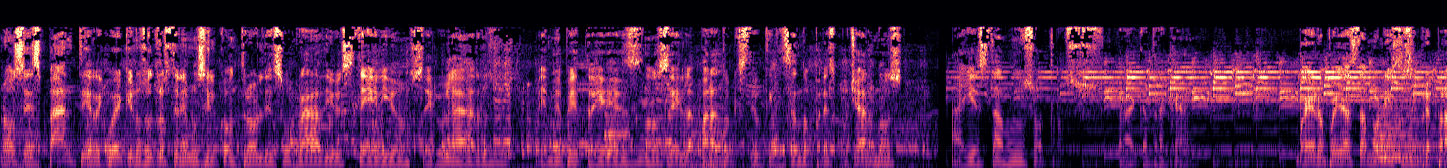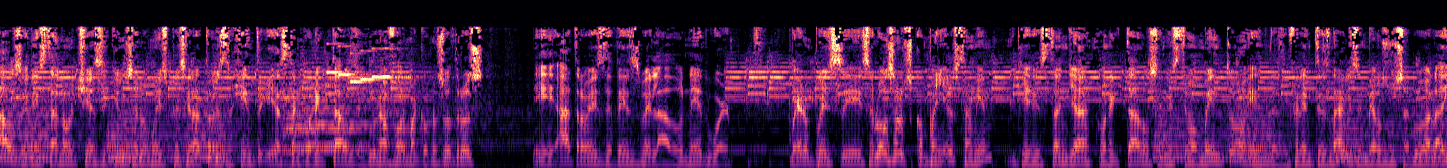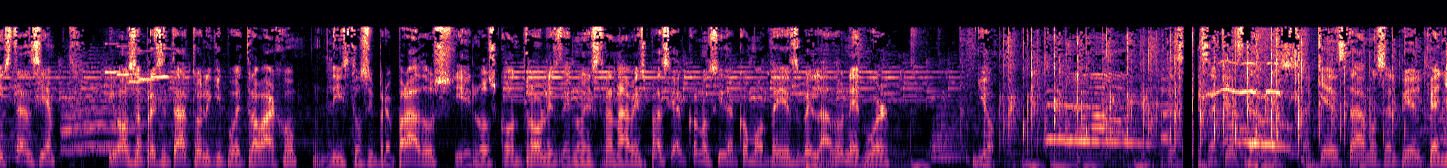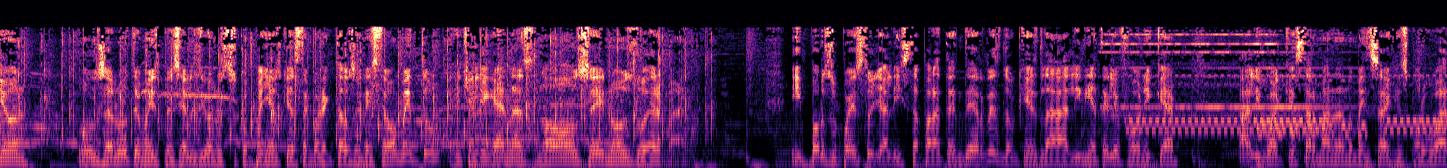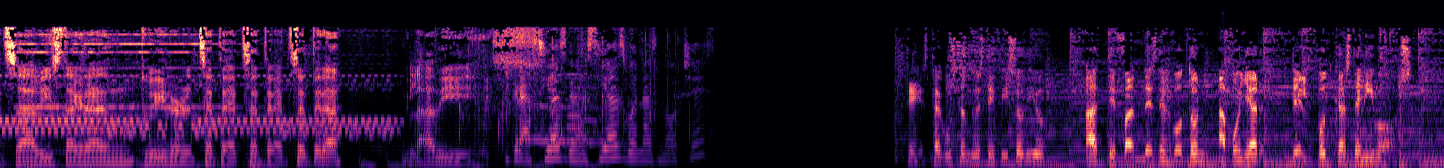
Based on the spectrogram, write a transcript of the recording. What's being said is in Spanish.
no se espante, recuerde que nosotros tenemos el control de su radio, estéreo, celular, MP3, no sé, el aparato que esté utilizando para escucharnos. Ahí estamos nosotros. Traca, traca. Bueno, pues ya estamos listos y preparados en esta noche, así que un saludo muy especial a toda esta gente que ya están conectados de alguna forma con nosotros eh, a través de Desvelado Network. Bueno, pues eh, saludos a los compañeros también que están ya conectados en este momento en las diferentes naves. Les enviamos un saludo a la distancia y vamos a presentar a todo el equipo de trabajo listos y preparados y en los controles de nuestra nave espacial conocida como Desvelado Network. Yo. Así es, aquí estamos, aquí estamos al pie del cañón. Un saludo muy especial les digo a nuestros compañeros que ya están conectados en este momento. Échenle ganas, no se nos duerman. Y por supuesto ya lista para atenderles lo que es la línea telefónica, al igual que estar mandando mensajes por WhatsApp, Instagram, Twitter, etcétera, etcétera, etcétera. Gladys. Gracias, gracias, buenas noches. ¿Te está gustando este episodio? Hazte fan desde el botón apoyar del podcast de Nivos.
